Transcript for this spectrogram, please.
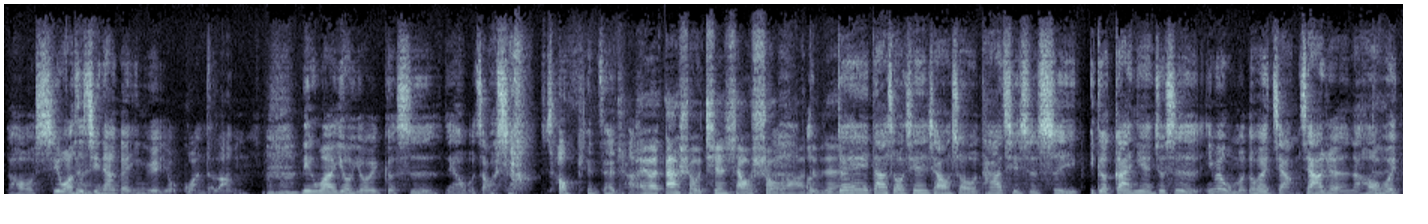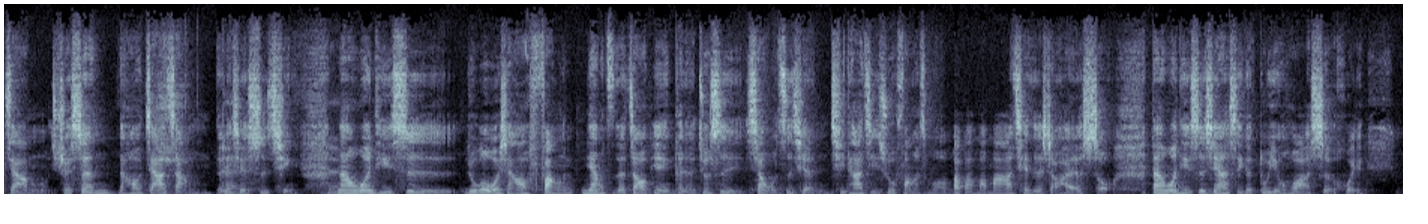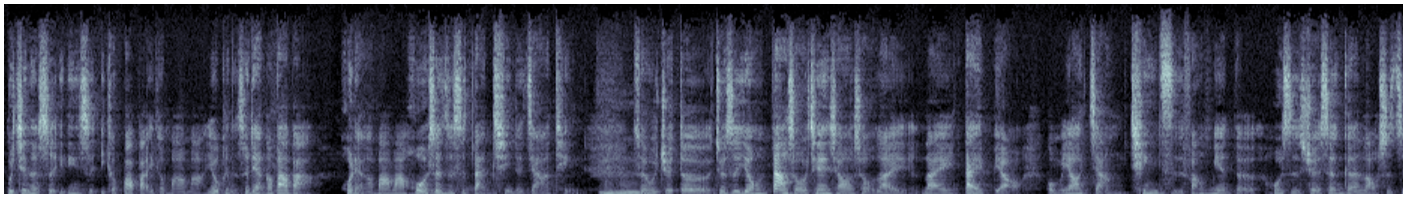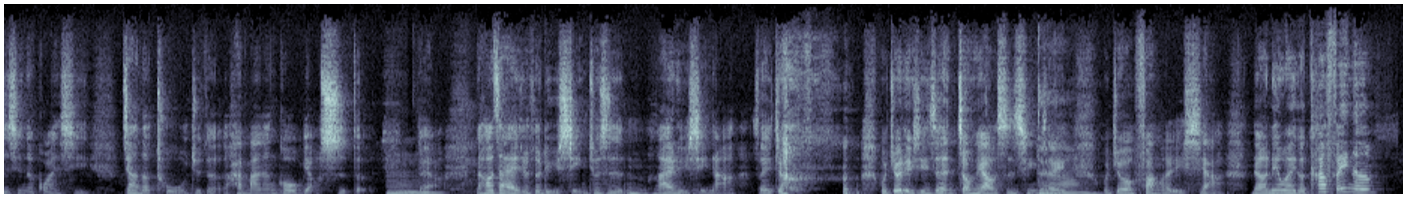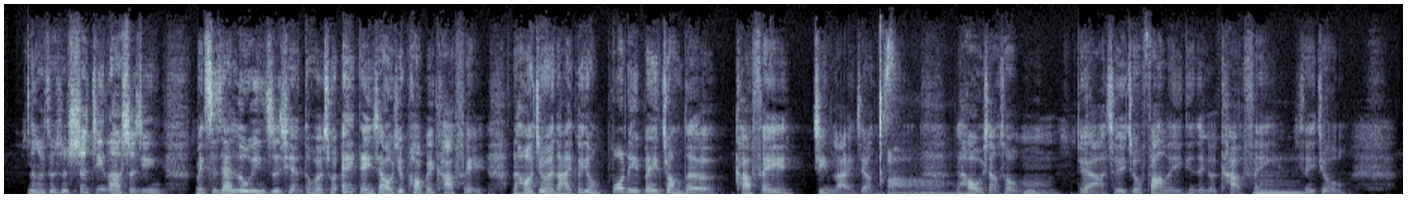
然后希望是对尽量跟音乐有关的啦。嗯，另外又有一个是，等一下我找一下 照片在哪里还。有大手牵小手啊，哦对不对？对，大手牵小手，它其实是一一个概念，就是因为我们都会讲家人，然后对会讲学生，然后家长的一些事情。那问题是，如果我想要放那样子的照片，可能就是像我之前其他集数放了什么爸爸妈妈牵着小孩的手，但问题是现在是一个多元化的社会，不见得是一定是一个爸爸一个妈妈，有可能是两个爸爸或两个妈妈，或甚至是单亲的家庭。嗯哼，所以我觉得就是用大手牵小手来来代表我们要讲亲子方面的，或是学生跟老师之间的关系，这样的图我觉得还蛮能够表示的。嗯，对啊，然后再来就是旅行，就是嗯很爱旅行啊，所以就 我觉得旅行是很重要的事情，所以我就放了一下。然后另外一个咖啡呢，那个就是世金啦，世金每次在录音之前都会说：“哎，等一下我去泡杯咖啡。”然后就会拿一个用玻璃杯装的咖啡进来这样子。啊，然后我想说，嗯，对啊，所以就放了一个那个咖啡，嗯所以就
